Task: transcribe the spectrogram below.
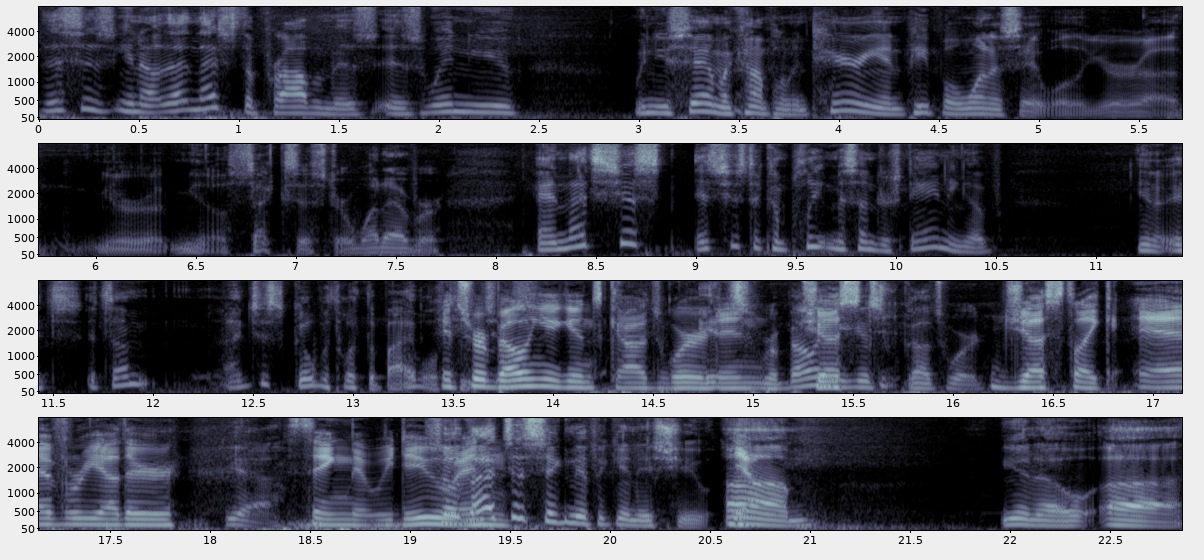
this is you know that, that's the problem is is when you when you say I'm a complementarian, people want to say, well, you're a you're a, you know sexist or whatever, and that's just it's just a complete misunderstanding of you know it's it's um I just go with what the Bible. Says. It's teaches. rebelling against God's word It's and rebelling just against God's word. just like every other Yeah. thing that we do. So that's a significant issue. Yeah. Um, you know, uh,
